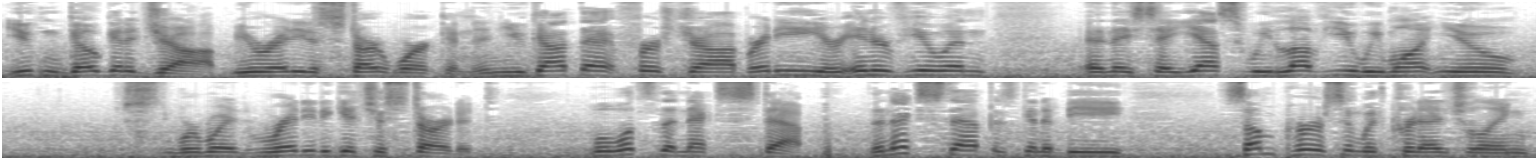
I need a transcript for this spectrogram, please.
You can go get a job. You're ready to start working. And you got that first job ready, you're interviewing, and they say, Yes, we love you, we want you, we're ready to get you started. Well, what's the next step? The next step is going to be some person with credentialing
